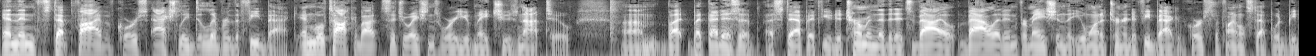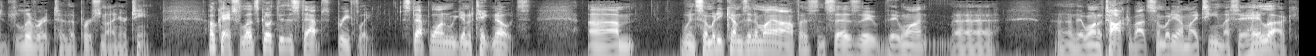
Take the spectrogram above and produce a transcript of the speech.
And then step five, of course, actually deliver the feedback. And we'll talk about situations where you may choose not to. Um, but but that is a, a step. If you determine that, it's val- valid information that you want to turn into feedback, of course, the final step would be to deliver it to the person on your team. Okay, so let's go through the steps briefly. Step one, we're going to take notes. Um, when somebody comes into my office and says they, they want uh, uh, they want to talk about somebody on my team, I say, hey, look,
